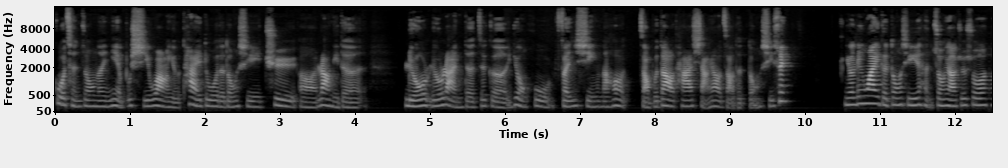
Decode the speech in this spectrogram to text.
过程中呢，你也不希望有太多的东西去呃让你的浏浏览的这个用户分心，然后找不到他想要找的东西。所以有另外一个东西也很重要，就是说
